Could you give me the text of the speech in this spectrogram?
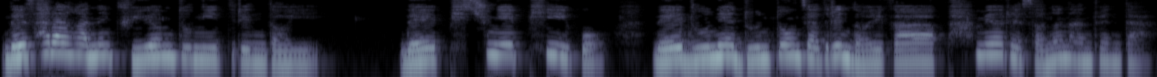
내 사랑하는 귀염둥이들인 너희, 내 피 중에 피이고 내 눈의 눈동자들인 너희가 파멸해서는 안 된다.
